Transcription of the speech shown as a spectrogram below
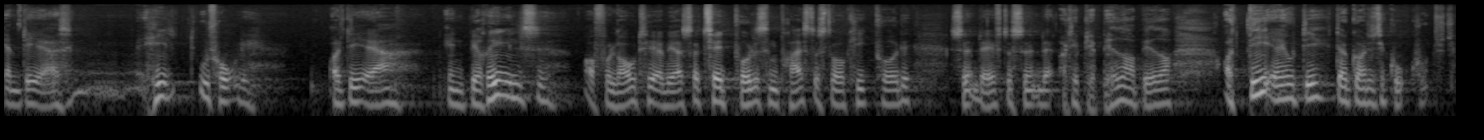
jamen det er helt utroligt. Og det er en berigelse at få lov til at være så tæt på det som præst og stå og kigge på det søndag efter søndag, og det bliver bedre og bedre. Og det er jo det, der gør det til god kunst.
